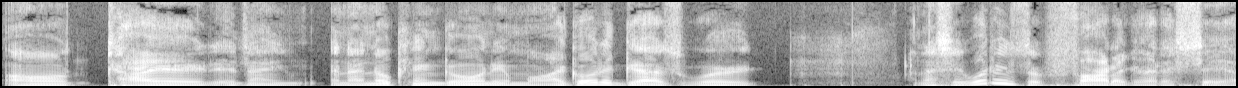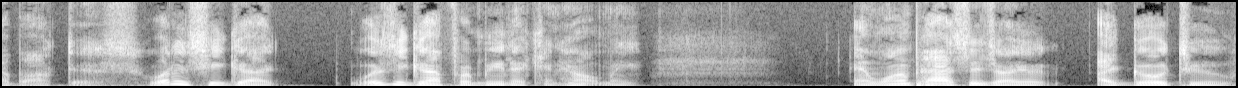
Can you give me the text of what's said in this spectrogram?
all tired and I and I know can't go anymore, I go to God's word and I say, What does the Father got to say about this? What does he got what has he got for me that can help me? And one passage I I go to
